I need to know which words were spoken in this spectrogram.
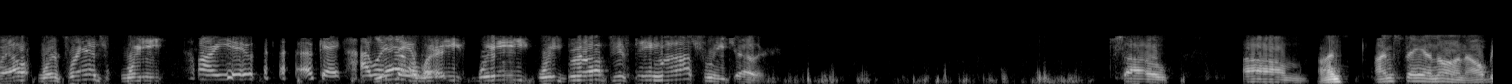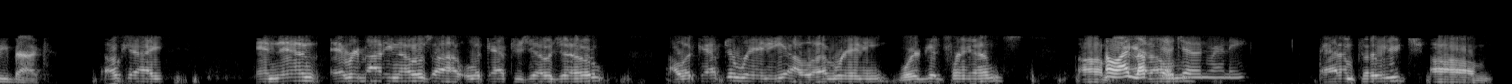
Well, we're friends. We Are you? okay, I won't yeah, say a word. we we we grew up 15 miles from each other. So, um, I'm I'm staying on. I'll be back. okay. And then everybody knows I look after JoJo. I look after Renny. I love Renny. We're good friends. Um, Oh, I love Adam, JoJo and Renny. Adam Pooch. Um,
